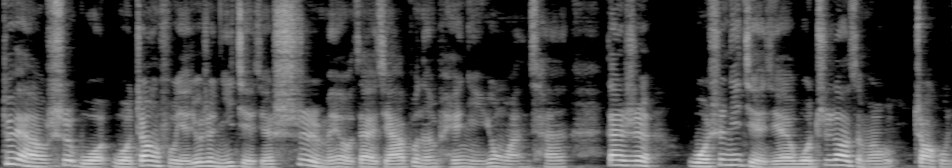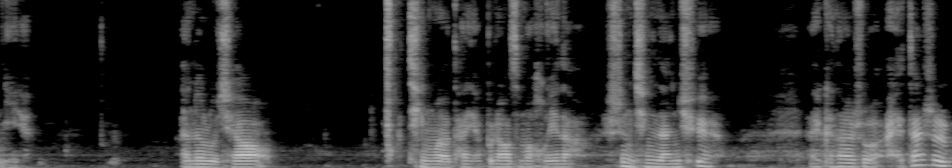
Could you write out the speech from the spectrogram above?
对啊，是我我丈夫，也就是你姐姐是没有在家，不能陪你用晚餐。但是我是你姐姐，我知道怎么照顾你。”安德鲁乔听了，他也不知道怎么回答，盛情难却。哎，跟他说，哎，但是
